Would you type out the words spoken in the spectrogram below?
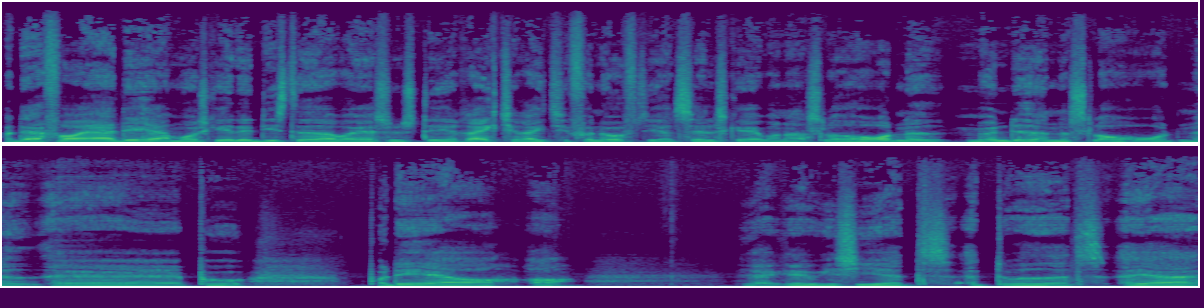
Og derfor er det her måske et af de steder, hvor jeg synes, det er rigtig, rigtig fornuftigt, at selskaberne har slået hårdt ned, myndighederne slår hårdt ned øh, på, på det her, og, og jeg kan jo ikke sige, at, at du ved, at, at jeg,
